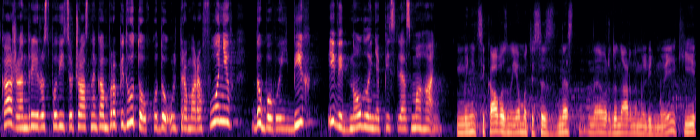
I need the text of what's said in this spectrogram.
Каже, Андрій розповість учасникам про підготовку до ультрамарафонів, добовий біг і відновлення після змагань. Мені цікаво знайомитися з не- неординарними людьми, які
